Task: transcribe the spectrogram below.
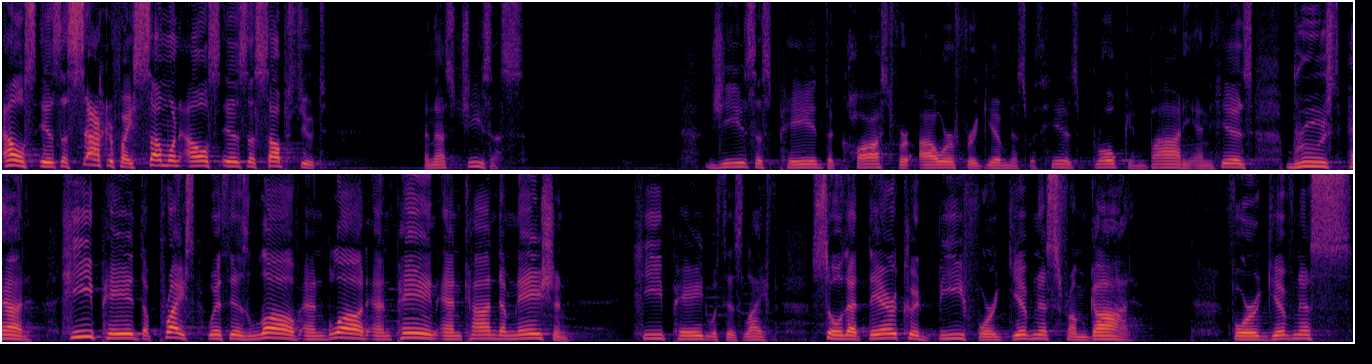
else is a sacrifice, someone else is a substitute, and that's Jesus. Jesus paid the cost for our forgiveness with his broken body and his bruised head. He paid the price with his love and blood and pain and condemnation. He paid with his life so that there could be forgiveness from God forgiveness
